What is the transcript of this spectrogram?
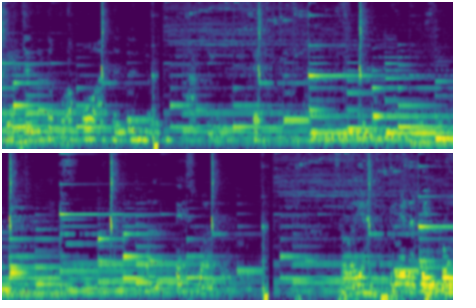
Kaya nandito po ako at nandun yung aking cellphone. So, ayan. Tingnan natin kung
